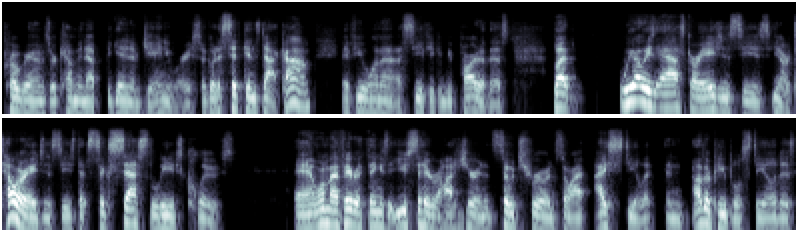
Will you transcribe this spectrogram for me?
programs are coming up beginning of January. So go to sitkins.com if you want to see if you can be part of this. But we always ask our agencies, you know, our teller agencies that success leaves clues. And one of my favorite things that you say, Roger, and it's so true. And so I, I steal it and other people steal it is,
